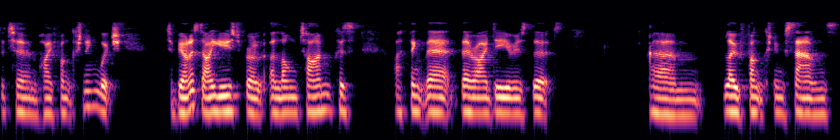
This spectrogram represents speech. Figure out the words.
the term high functioning, which to be honest I used for a, a long time because I think their their idea is that um, low functioning sounds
